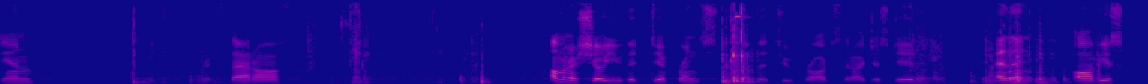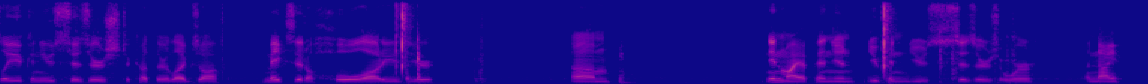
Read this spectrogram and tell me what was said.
Skin. Rip that off. I'm going to show you the difference of the two frogs that I just did. And then, obviously, you can use scissors to cut their legs off. Makes it a whole lot easier. Um, in my opinion, you can use scissors or a knife.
